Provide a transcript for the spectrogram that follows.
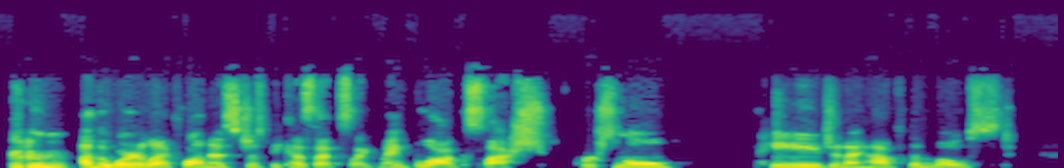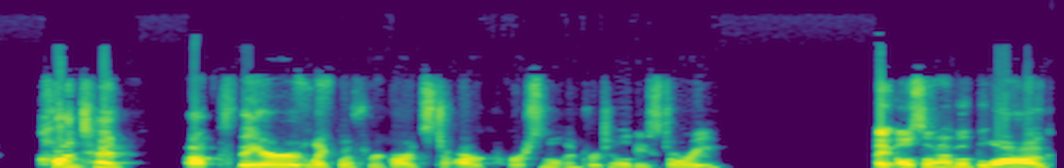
on the Warrior Life Wellness just because that's like my blog slash personal page and I have the most content up there, like with regards to our personal infertility story. I also have a blog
